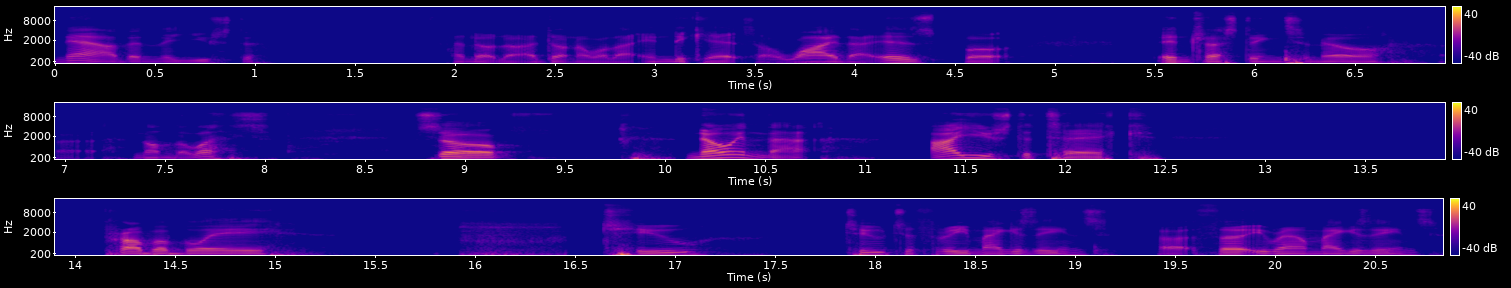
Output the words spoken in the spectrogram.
now than they used to. I don't know. I don't know what that indicates or why that is, but interesting to know, uh, nonetheless. So, knowing that, I used to take probably two, two to three magazines, uh, thirty round magazines,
